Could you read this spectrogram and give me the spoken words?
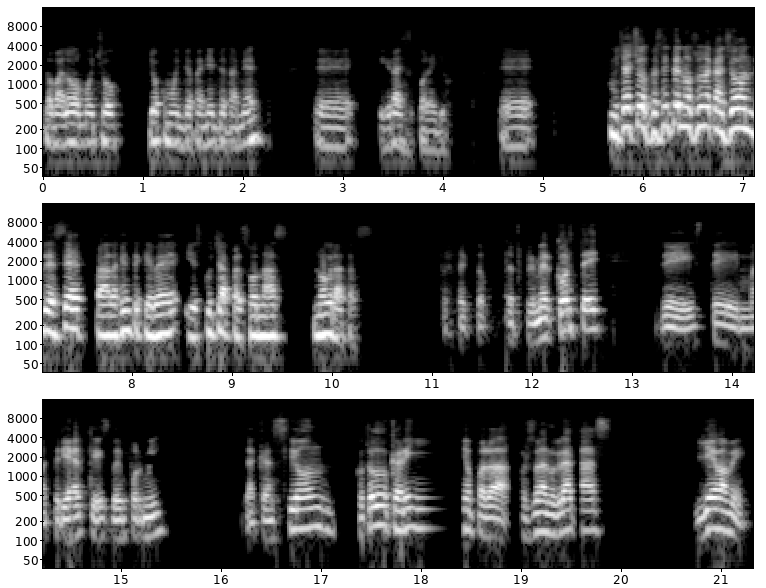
lo valoro mucho yo como independiente también eh, y gracias por ello. Eh, muchachos, preséntenos una canción de set para la gente que ve y escucha a personas no gratas. Perfecto. El primer corte de este material que es Ven por mí. La canción, con todo cariño para personas no gratas, Llévame.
